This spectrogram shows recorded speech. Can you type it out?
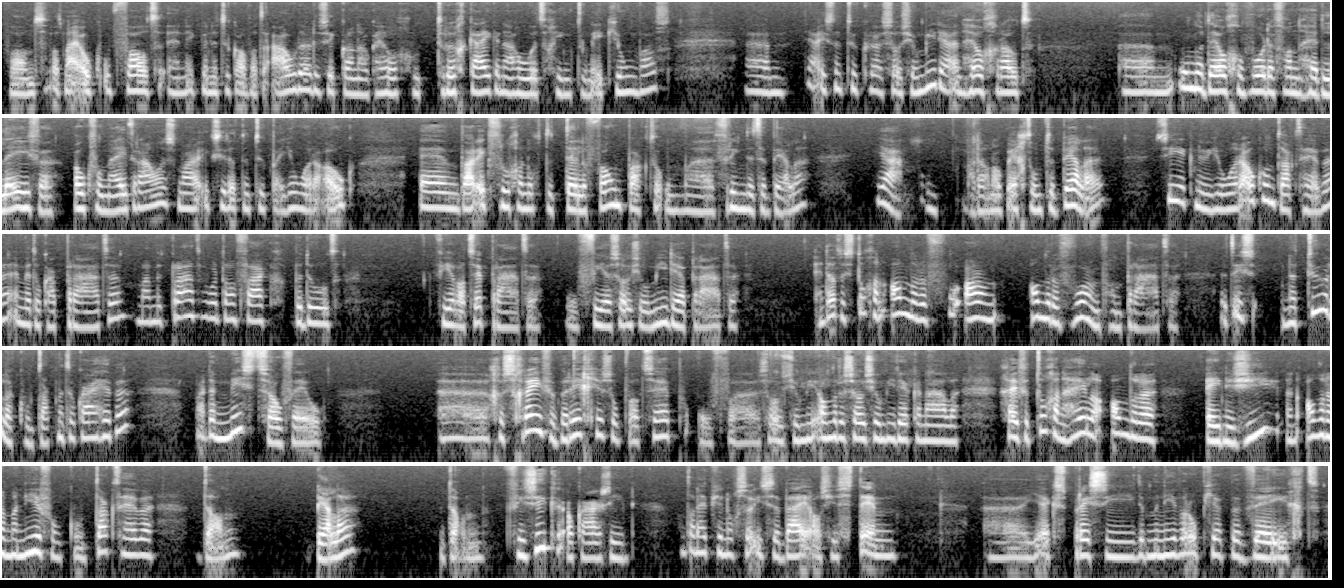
want wat mij ook opvalt, en ik ben natuurlijk al wat ouder, dus ik kan ook heel goed terugkijken naar hoe het ging toen ik jong was. Um, ja, is natuurlijk social media een heel groot um, onderdeel geworden van het leven. Ook voor mij trouwens, maar ik zie dat natuurlijk bij jongeren ook. En waar ik vroeger nog de telefoon pakte om uh, vrienden te bellen, ja, om, maar dan ook echt om te bellen, zie ik nu jongeren ook contact hebben en met elkaar praten. Maar met praten wordt dan vaak bedoeld via WhatsApp praten of via social media praten. En dat is toch een andere, andere vorm van praten. Het is natuurlijk contact met elkaar hebben, maar er mist zoveel. Uh, geschreven berichtjes op WhatsApp of uh, social andere social media kanalen geven toch een hele andere energie, een andere manier van contact hebben dan bellen, dan fysiek elkaar zien. Want dan heb je nog zoiets erbij als je stem, uh, je expressie, de manier waarop je beweegt.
